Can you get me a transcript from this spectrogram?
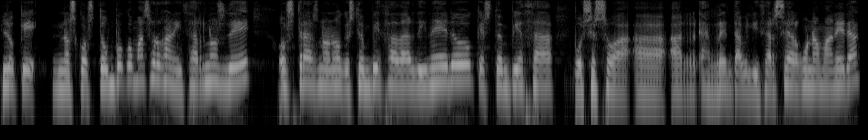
lo que nos costó un poco más organizarnos de, ostras, no, no, que esto empieza a dar dinero, que esto empieza, pues eso, a, a- a rentabilizarse de alguna manera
